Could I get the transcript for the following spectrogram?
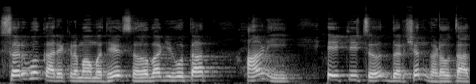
सर्व कार्यक्रमामध्ये सहभागी होतात आणि एकीचं दर्शन घडवतात.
